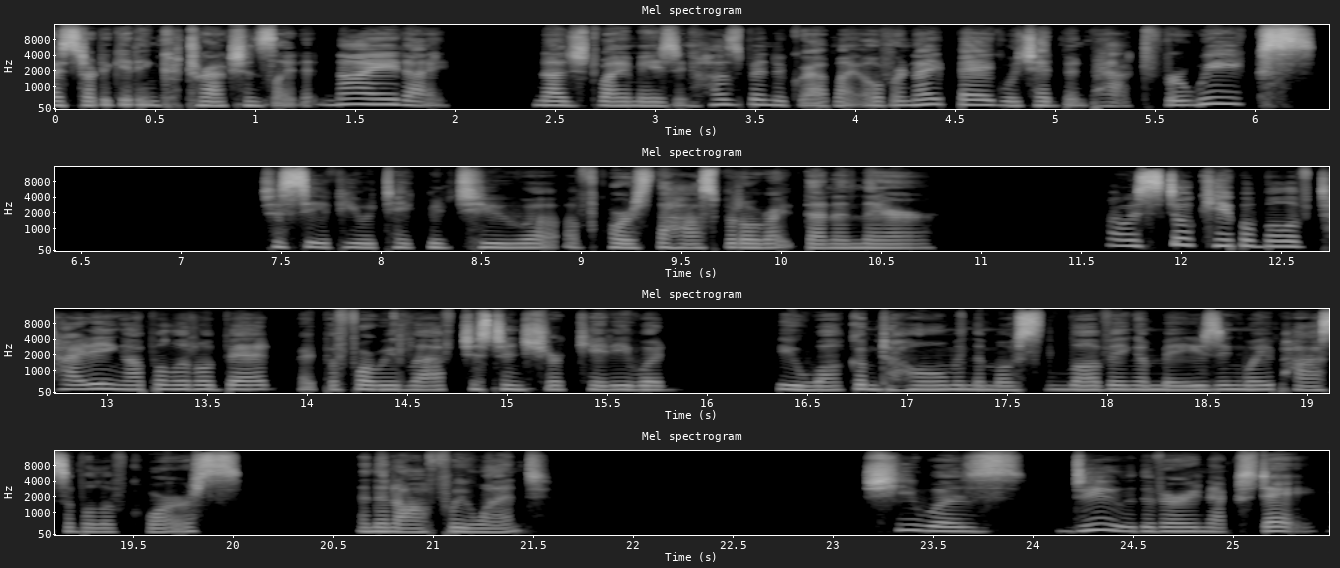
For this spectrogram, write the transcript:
I started getting contractions late at night. I nudged my amazing husband to grab my overnight bag, which had been packed for weeks, to see if he would take me to, uh, of course, the hospital right then and there. I was still capable of tidying up a little bit right before we left, just to ensure Katie would be welcomed home in the most loving, amazing way possible, of course. And then off we went. She was due the very next day.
